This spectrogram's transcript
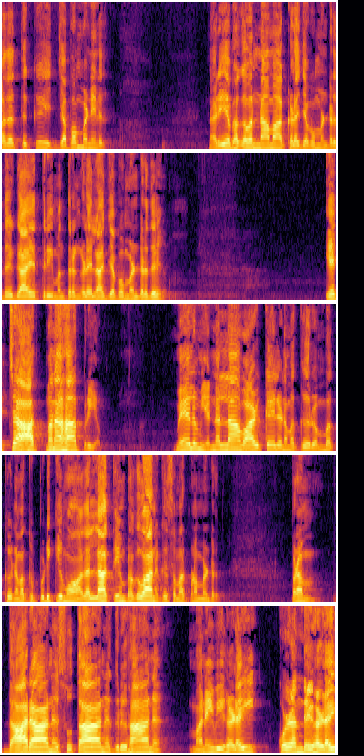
பதத்துக்கு ஜபம் பண்ணினது. நிறைய பகவன் நாமாக்களை ஜபம் பண்ணுறது காயத்ரி மந்திரங்களை எல்லாம் ஜபம் பண்ணுறது எச்ச ஆத்மனஹா பிரியம். மேலும் என்னெல்லாம் வாழ்க்கையில் நமக்கு ரொம்ப நமக்கு பிடிக்குமோ அதெல்லாத்தையும் பகவானுக்கு சமர்ப்பணம் பண்ணுறது அப்புறம் தாரானு சுத்தானு கிருஹானு மனைவிகளை குழந்தைகளை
